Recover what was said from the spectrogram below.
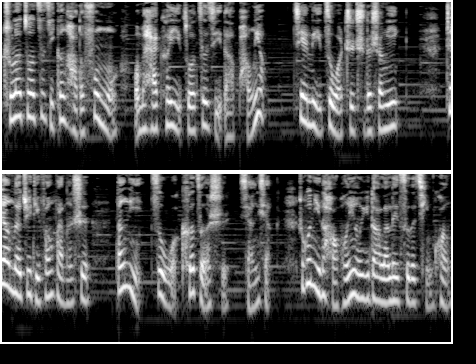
除了做自己更好的父母，我们还可以做自己的朋友，建立自我支持的声音。这样的具体方法呢是：当你自我苛责时，想一想，如果你的好朋友遇到了类似的情况，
